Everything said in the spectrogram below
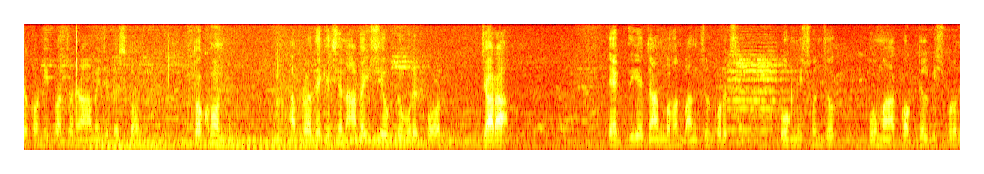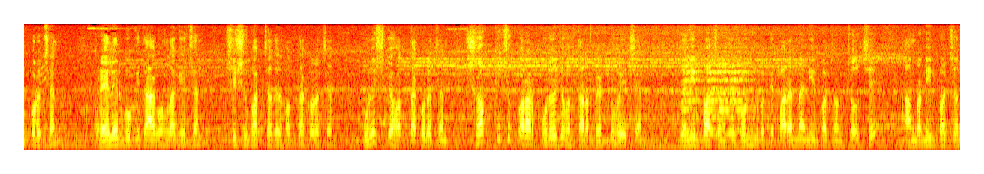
যখন নির্বাচনের আমেজে ব্যস্ত, তখন আপনারা দেখেছেন আঠাইশে অক্টোবরের পর যারা একদিকে যানবাহন ভাঙচুর করেছেন অগ্নিসংযোগ, বোমা, ককটেল বিস্ফোরণ করেছেন, রেলের বুকিতে আগুন লাগিয়েছেন শিশু বাচ্চাদের হত্যা করেছেন, পুলিশকে হত্যা করেছেন সব কিছু করার পরেও যখন তারা ব্যর্থ হয়েছেন যে নির্বাচনকে বন্ধ করতে পারেন না নির্বাচন চলছে, আমরা নির্বাচন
